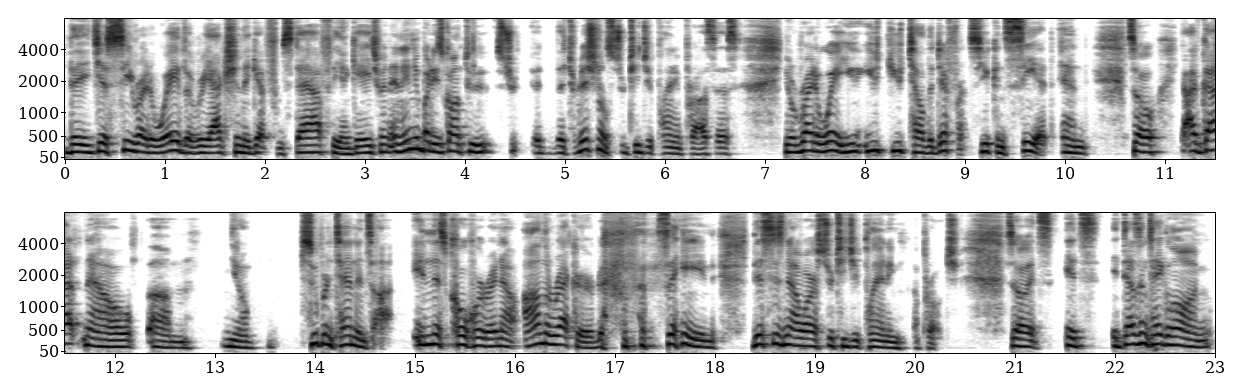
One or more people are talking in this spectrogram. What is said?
they just see right away the reaction they get from staff the engagement. And anybody who's gone through the traditional strategic planning process you know right away you you, you tell the difference. You can see it. And so i've got now um, you know superintendents uh, in this cohort right now on the record saying this is now our strategic planning approach. So it's it's it doesn't take long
